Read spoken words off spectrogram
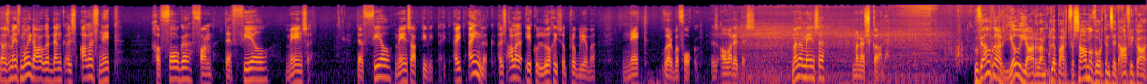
Nou as mens mooi daaroor dink, is alles net gevolge van te veel mense. Te veel mensaktiwiteit. Uiteindelik is alle ekologiese probleme net oorbevolking. Dis al wat dit is. Minder mense, minder skade. Hoewel daar heel jaar lank kliphard versamel word in Suid-Afrika,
